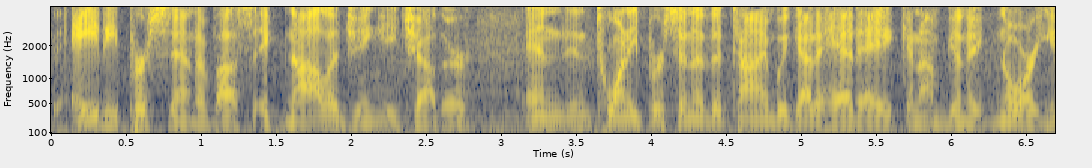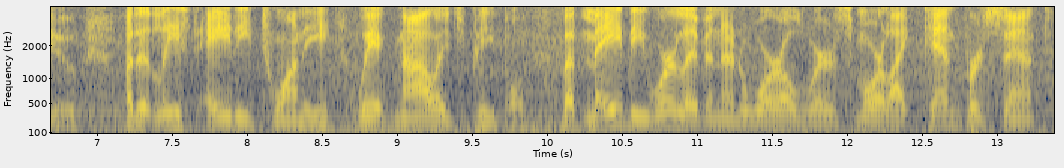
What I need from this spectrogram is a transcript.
80% of us acknowledging each other, and 20% of the time we got a headache and I'm going to ignore you. But at least 80 20, we acknowledge people. But maybe we're living in a world where it's more like 10%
